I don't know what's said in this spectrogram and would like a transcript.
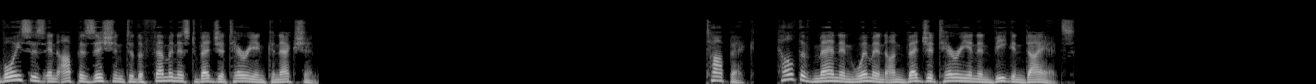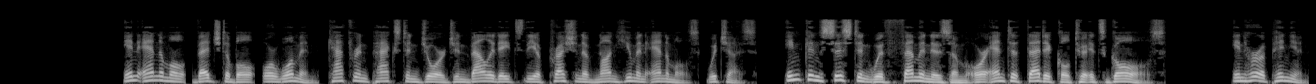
Voices in opposition to the feminist-vegetarian connection Health of men and women on vegetarian and vegan diets In Animal, Vegetable, or Woman, Kathryn Paxton George invalidates the oppression of non-human animals, which is inconsistent with feminism or antithetical to its goals. In her opinion,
